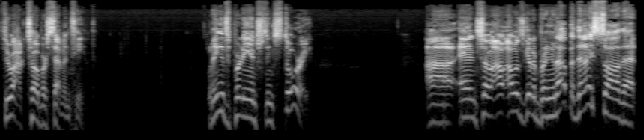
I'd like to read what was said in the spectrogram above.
through October 17th. I think it's a pretty interesting story. Uh, and so I, I was going to bring it up, but then I saw that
